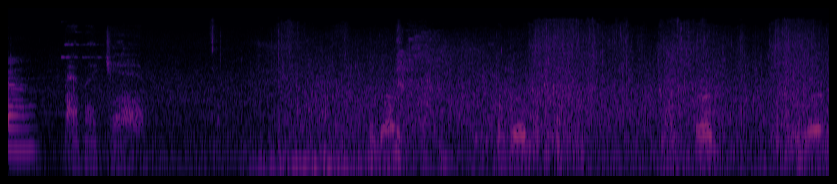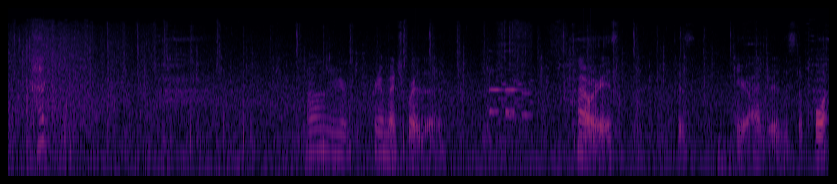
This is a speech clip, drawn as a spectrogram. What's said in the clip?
Latest. Ta-da. We're good. We're good. Good. We're good. Well, you're pretty much where the tower is. Because you're under the support.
